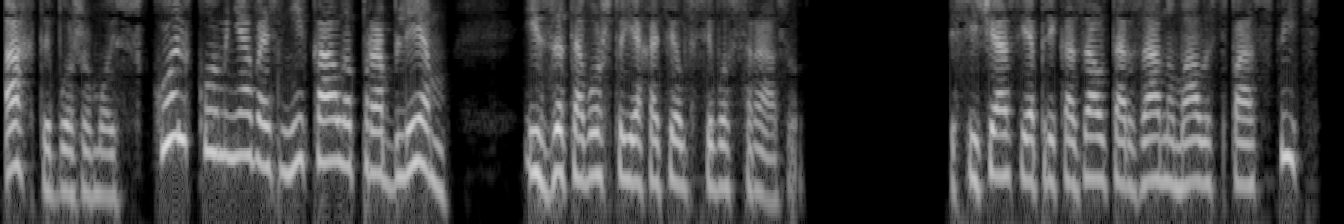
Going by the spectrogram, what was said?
Ах ты, боже мой, сколько у меня возникало проблем из-за того, что я хотел всего сразу. Сейчас я приказал Тарзану малость поостыть,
